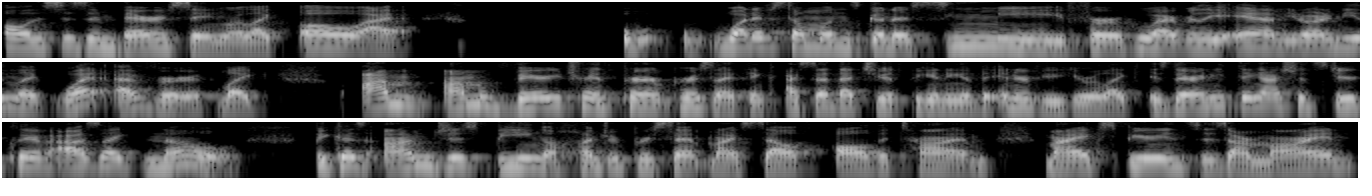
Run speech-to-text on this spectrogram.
oh this is embarrassing or like oh i what if someone's gonna see me for who I really am? You know what I mean? Like whatever. Like I'm I'm a very transparent person. I think I said that to you at the beginning of the interview. You were like, "Is there anything I should steer clear of?" I was like, "No," because I'm just being a hundred percent myself all the time. My experiences are mine,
